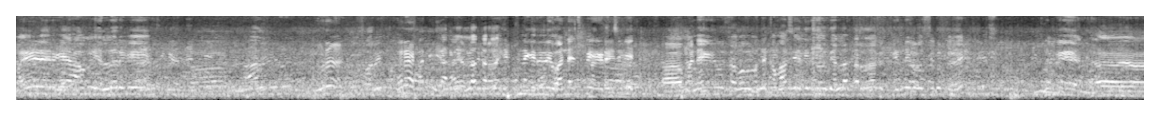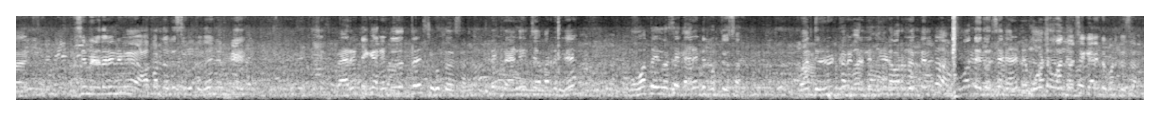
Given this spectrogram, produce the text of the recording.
ಮಹಿಳೆಯರಿಗೆ ಹಾಗೂ ಎಲ್ಲರಿಗೆ ಎಲ್ಲ ಥರದ ಹಿಟ್ಟಿನ ಗಿರಣಿ ಒನ್ ಎಚ್ ಪಿ ಎರಡು ಎಚ್ ಪಿ ಮನೆಗೆ ಯೂಸ್ ಆಗೋದು ಮತ್ತು ಕಮರ್ಷಿಯಲ್ ಯೂಸ್ ಎಲ್ಲ ಥರದ ಗಿರಣಿಗಳು ಸಿಗುತ್ತವೆ. ನಿಮಗೆ ಕೃಷಿ ಮೇಳದಲ್ಲಿ ನಿಮಗೆ ಆಫರ್ದಲ್ಲಿ ಸಿಗುತ್ತದೆ. ನಿಮಗೆ ವ್ಯಾರಂಟಿ ಗ್ಯಾರಂಟಿ ಜೊತೆ ಸಿಗುತ್ತದೆ ಸರ್. ಗ್ರ್ಯಾಂಡಿಂಗ್ ಚೇಂಬರ್ ನಿಮಗೆ ಮೂವತ್ತೈದು ವರ್ಷ ಗ್ಯಾರಂಟಿ ಕೊಡ್ತೀವಿ ಸರ್. ಒಂದು ಯೂನಿಟ್ ಕರೆಂಟ್ ಹದಿನೈದು ಅವರ್ ಮೂವತ್ತೈದು ವರ್ಷ ಗ್ಯಾರಂಟಿ ಮೋಟರ್ ಒಂದು ವರ್ಷ ಗ್ಯಾರಂಟಿ ಕೊಡ್ತೀವಿ ಸರ್.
